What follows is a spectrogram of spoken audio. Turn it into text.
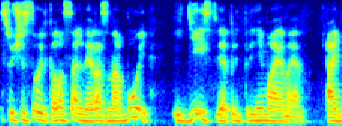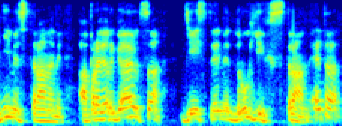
существует колоссальный разнобой и действия, предпринимаемые одними странами, опровергаются действиями других стран. Это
